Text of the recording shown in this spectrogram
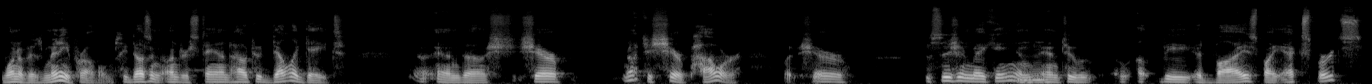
one of his many problems. He doesn't understand how to delegate uh, and uh, share, not just share power, but share decision making and, Mhm. and to uh, be advised by experts.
